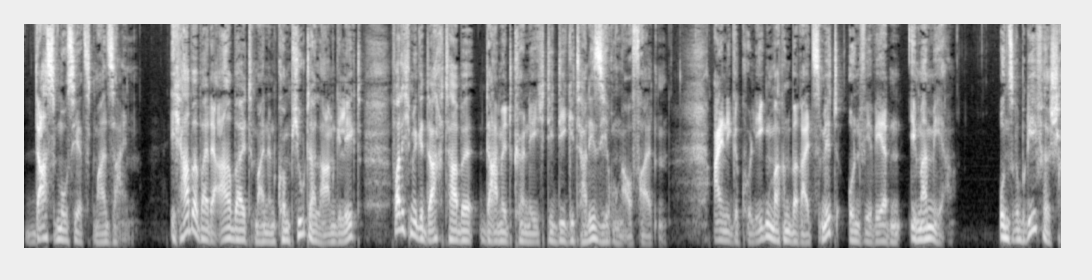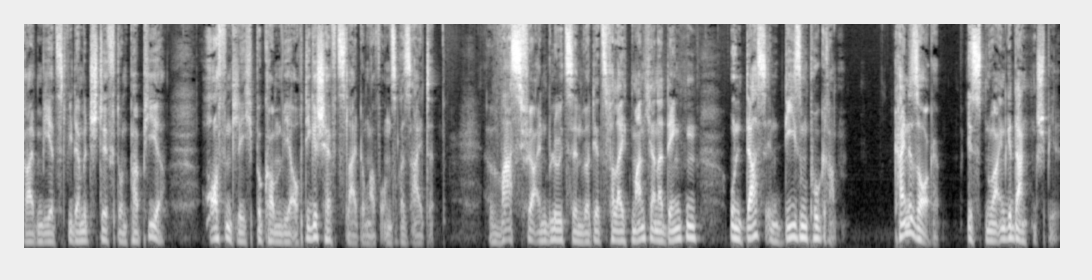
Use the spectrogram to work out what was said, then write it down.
das muss jetzt mal sein. Ich habe bei der Arbeit meinen Computer lahmgelegt, weil ich mir gedacht habe, damit könne ich die Digitalisierung aufhalten. Einige Kollegen machen bereits mit und wir werden immer mehr. Unsere Briefe schreiben wir jetzt wieder mit Stift und Papier. Hoffentlich bekommen wir auch die Geschäftsleitung auf unsere Seite. Was für ein Blödsinn wird jetzt vielleicht manch einer denken und das in diesem Programm. Keine Sorge, ist nur ein Gedankenspiel.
